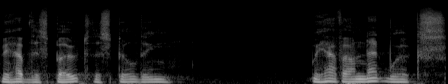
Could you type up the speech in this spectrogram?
We have this boat, this building. We have our networks,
